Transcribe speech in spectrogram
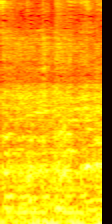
something brighter.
